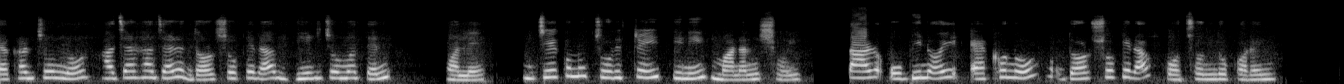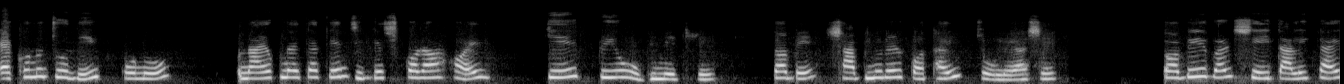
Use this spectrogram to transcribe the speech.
দেখার জন্য হাজার হাজার দর্শকেরা ভিড় জমাতেন হলে। যে কোনো চরিত্রেই তিনি মানানসই। তার অভিনয় এখনও দর্শকেরা পছন্দ করেন। এখনও যদি কোনো নায়ক নায়িকাকে জিজ্ঞেস করা হয়, কে প্রিয় অভিনেত্রী? তবে শাবনূরের কথাই চলে আসে। তবে এবার সেই তালিকায়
